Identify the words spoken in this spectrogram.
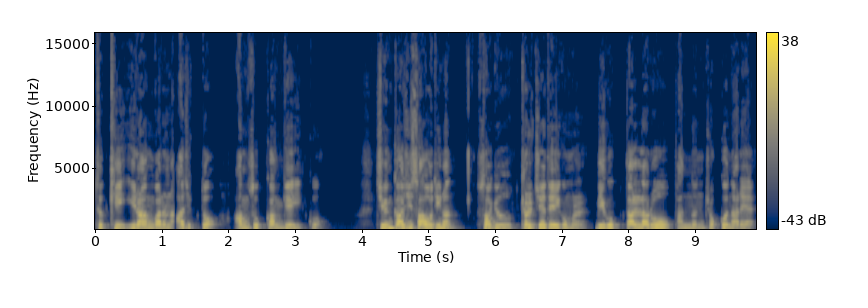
특히 이란과는 아직도 앙숙 관계에 있고 지금까지 사우디는 석유 결제 대금을 미국 달러로 받는 조건 아래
